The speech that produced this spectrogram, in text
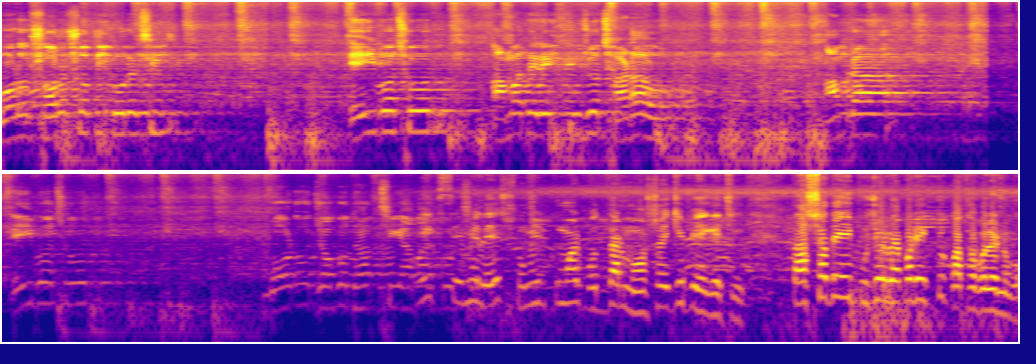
বড় সরস্বতী করেছি। এই বছর আমাদের এই পুজো ছাড়াও আমরা এই বছর বড় জগদ্ধাত্রী আমার এমএলএ সমীর কুমার পোদ্দার মহাশয়কে পেয়ে গেছি। তার সাথে এই পুজোর ব্যাপারে একটু কথা বলে নেব।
